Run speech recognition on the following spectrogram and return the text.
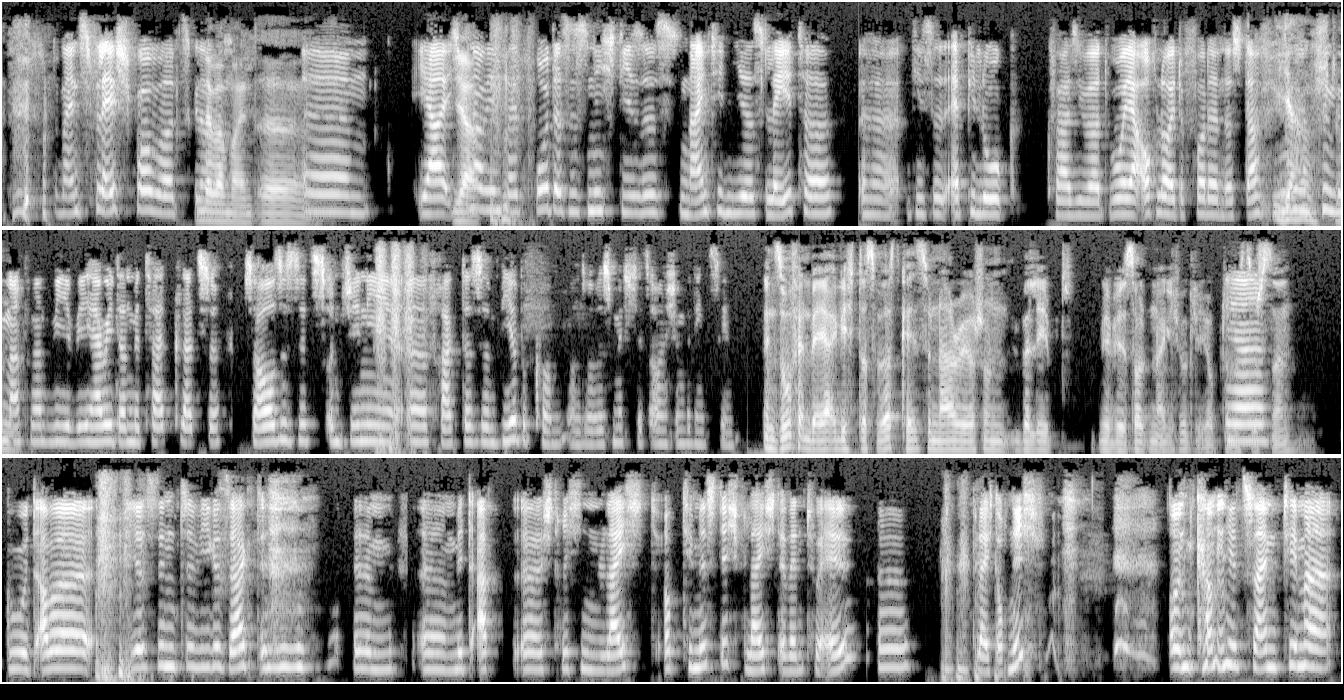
ähm. du meinst Flash Forwards, genau. Never mind. Äh, ähm, ja, ich ja. bin auf jeden Fall froh, dass es nicht dieses 19 Years Later, äh, diese Epilog quasi wird, wo ja auch Leute fordern, dass dafür ja, gemacht wird, wie, wie Harry dann mit Zeitplatze zu Hause sitzt und Ginny äh, fragt, dass er ein Bier bekommt und so. Das möchte ich jetzt auch nicht unbedingt sehen. Insofern wäre ja eigentlich das Worst-Case-Szenario schon überlebt. Wir, wir sollten eigentlich wirklich optimistisch ja, sein. Gut, aber wir sind, wie gesagt, ähm, äh, mit Abstrichen leicht optimistisch, vielleicht eventuell, äh, vielleicht auch nicht. Und kommen hier zu einem Thema,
